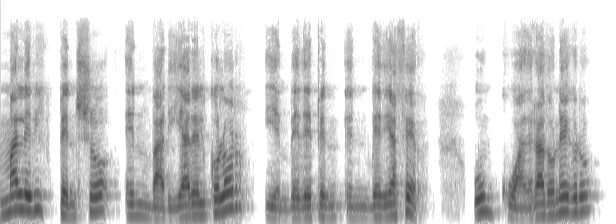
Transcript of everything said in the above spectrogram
Malevich pensó en variar el color y en vez, de, hacer un cuadrado negro,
